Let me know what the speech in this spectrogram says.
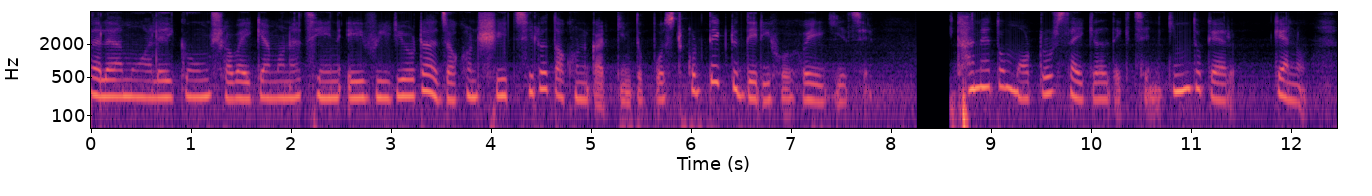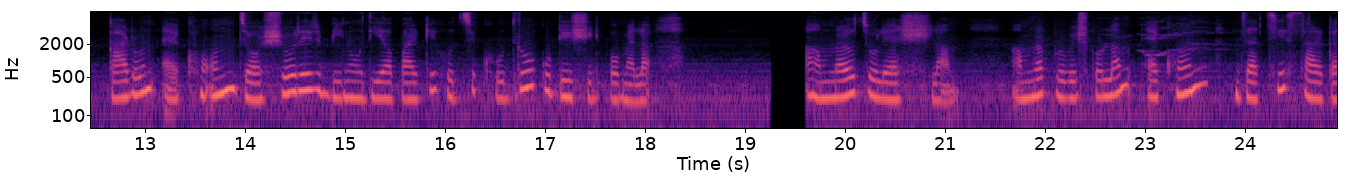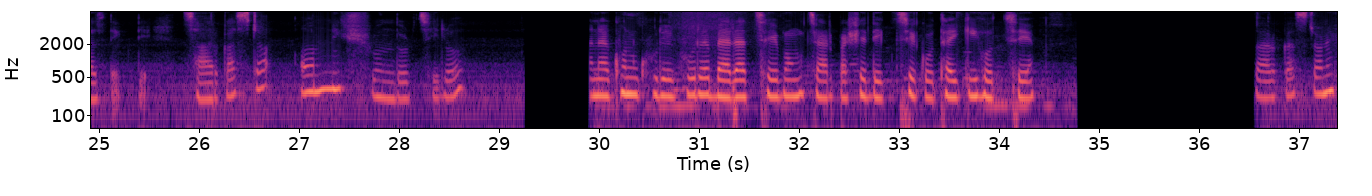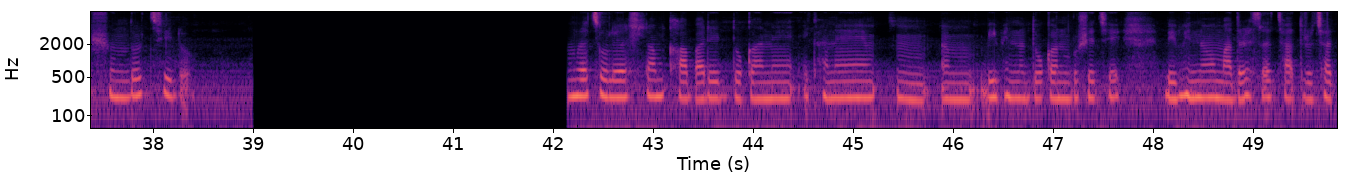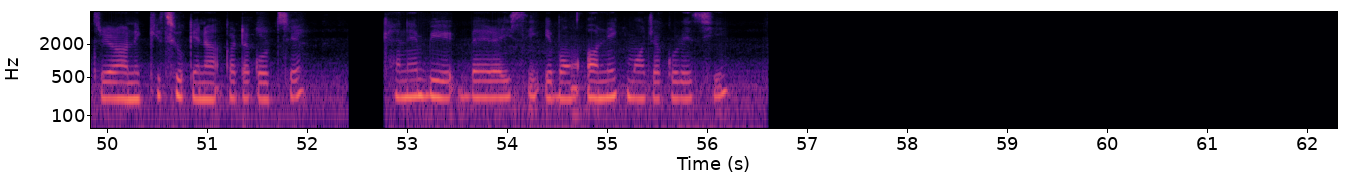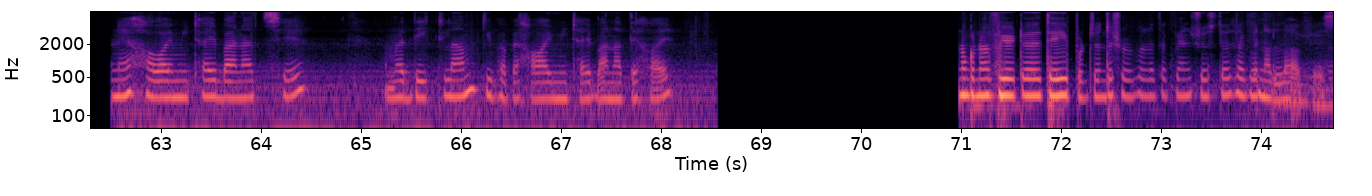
সালামু আলাইকুম, সবাই কেমন আছেন? এই ভিডিওটা যখন শীত ছিল তখনকার কিন্তু পোস্ট করতে একটু দেরি হয়ে গিয়েছে। এখানে তো মোটর সাইকেল দেখছেন, কিন্তু কেন- কারণ এখন যশোরের বিনোদিয়া পার্কে হচ্ছে ক্ষুদ্র কুটির শিল্প মেলা। আমরাও চলে আসলাম। আমরা প্রবেশ করলাম, এখন যাচ্ছি সার্কাস দেখতে। সার্কাসটা অনেক সুন্দর ছিল। মানে এখন ঘুরে ঘুরে বেড়াচ্ছে এবং চারপাশে দেখছে কোথায় কি হচ্ছে। সার্কাসটা অনেক সুন্দর ছিল। আমরা চলে আসলাম খাবারের দোকানে। এখানে বিভিন্ন দোকান বসেছে। বিভিন্ন মাদ্রাসার ছাত্রছাত্রীরা অনেক কিছু কেনাকাটা করছে। এখানে বেড়াইছি এবং অনেক মজা করেছি। এখানে হাওয়াই মিঠাই বানাচ্ছে। আমরা দেখলাম কীভাবে হাওয়াই মিঠাই বানাতে হয়। কোনো কোনো ভিডিওতে এই পর্যন্ত। সবাই ভালো থাকবেন, সুস্থ থাকবেন। আল্লাহ হাফেজ।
